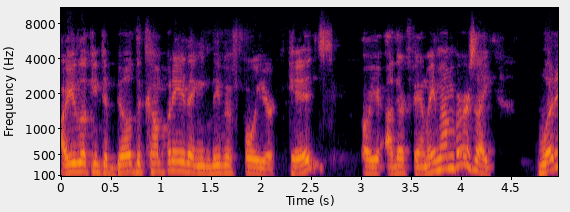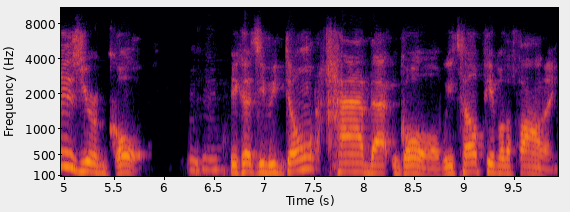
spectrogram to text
Are you looking to build the company, then leave it for your kids or your other family members? Like, what is your goal? Mm-hmm. Because if you don't have that goal, we tell people the following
